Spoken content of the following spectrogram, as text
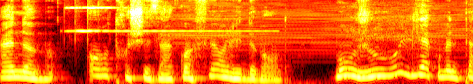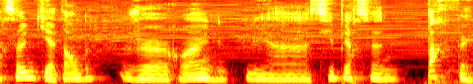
Un homme entre chez un coiffeur et lui demande Bonjour, il y a combien de personnes qui attendent? Je crois qu'il y a six personnes. Parfait.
